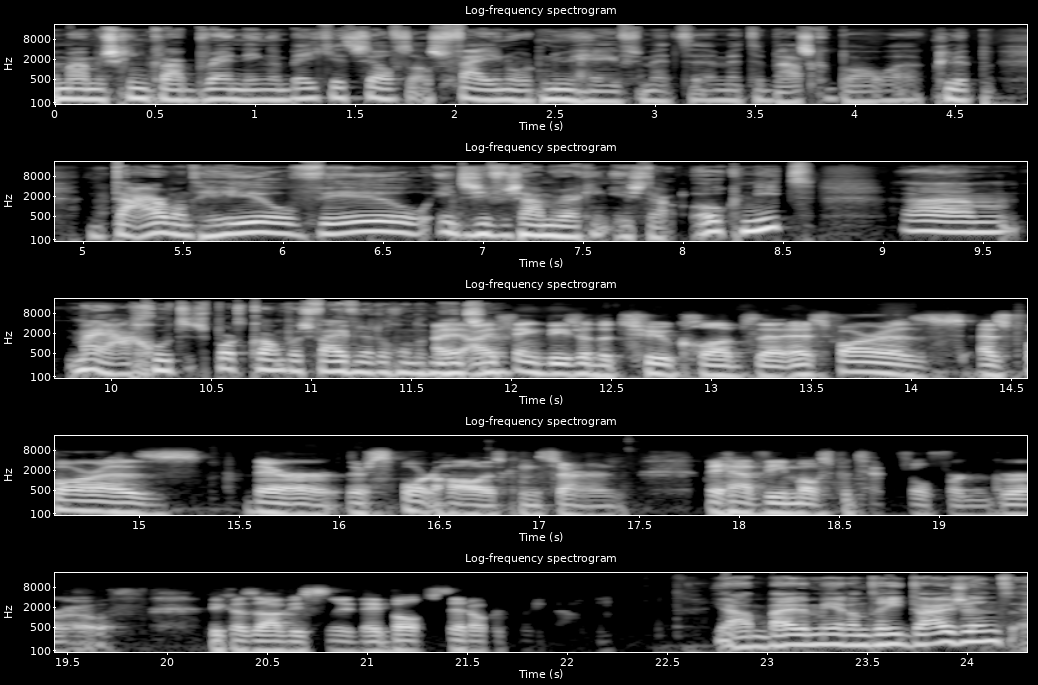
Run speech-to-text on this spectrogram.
maar misschien qua branding een beetje hetzelfde als Feyenoord nu heeft met, met de basketbalclub daar. Want heel veel intensieve samenwerking is daar ook niet. Um, maar ja, goed, Sportcampus 3500 mensen. I, I think these are the two clubs that as far as as far as their their sport hall is concerned, they have the most potential for growth because obviously they both sit over 3000. Ja, beide meer dan 3000. Um,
